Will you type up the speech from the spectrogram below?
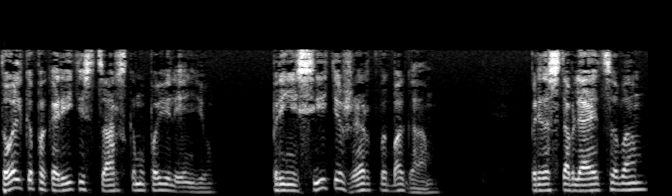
только покоритесь царскому повелению. Принесите жертвы богам. Предоставляется вам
